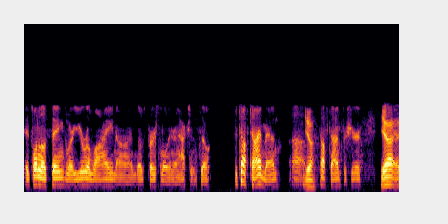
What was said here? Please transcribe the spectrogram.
it's one of those things where you're relying on those personal interactions. So it's a tough time, man. Uh, Yeah. tough time for sure. Yeah,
